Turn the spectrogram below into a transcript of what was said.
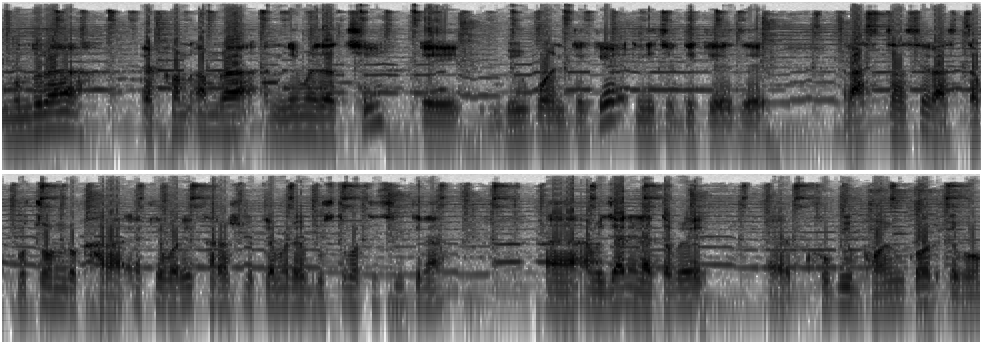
বন্ধুরা এখন আমরা নেমে যাচ্ছি এই ভিউ পয়েন্ট থেকে নিচের দিকে যে রাস্তা আছে রাস্তা প্রচণ্ড খাড়া। একেবারেই খাড়া আসলে ক্যামেরায় বুঝতে পারতেছেন কিনা? আহ, আমি জানি না তবে খুবই ভয়ঙ্কর এবং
